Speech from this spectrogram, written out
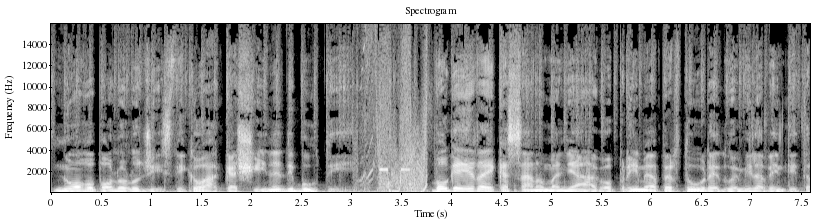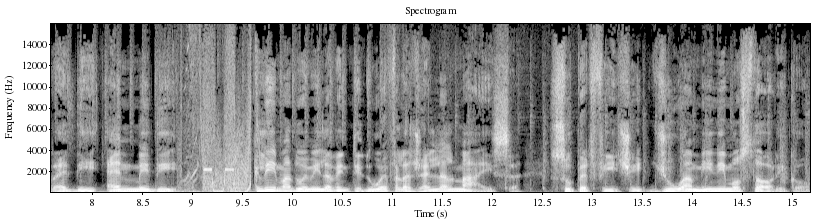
nuovo polo logistico a Cascine di Buti. Voghera e Cassano Magnago, prime aperture 2023 di MD. Clima 2022 flagella al mais. Superfici giù a minimo storico.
